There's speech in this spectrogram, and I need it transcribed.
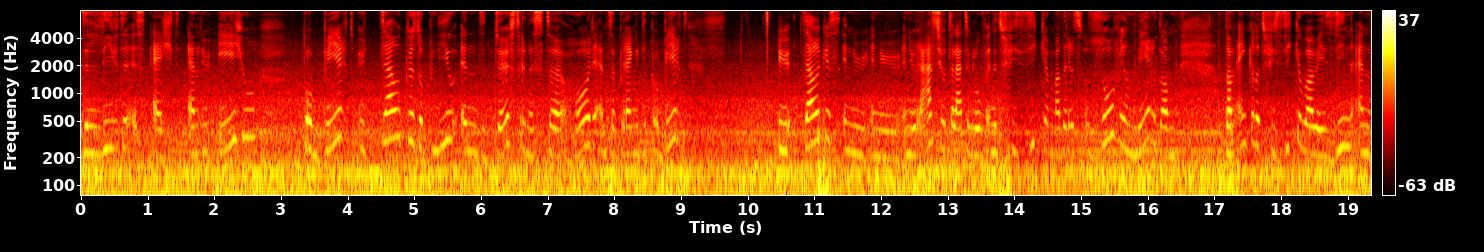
de liefde is echt. En uw ego probeert u telkens opnieuw in de duisternis te houden en te brengen. Die probeert u telkens in uw, in, uw, in uw ratio te laten geloven, in het fysieke. Maar er is zoveel meer dan, dan enkel het fysieke wat wij zien. En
